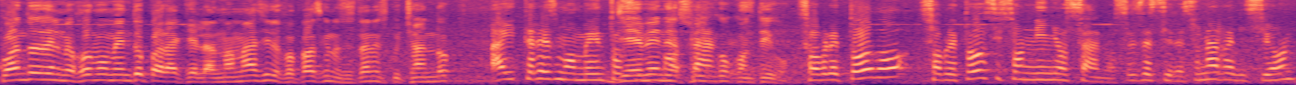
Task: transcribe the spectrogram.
¿Cuándo es el mejor momento para que las mamás y los papás que nos están escuchando Hay tres momentos Lleven a su importantes. hijo contigo. Sobre todo, sobre todo si son niños sanos, es decir, es una revisión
